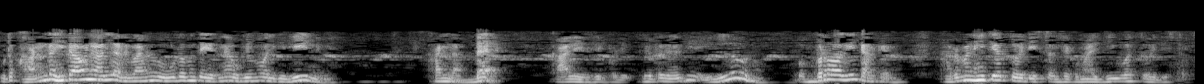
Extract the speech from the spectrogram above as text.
උට කණ්ඩ හිටවනේ අල්ලන්නේ. බලන්න ඌටම තේරෙන්නේ උගෙම වලිගය ගිහින්නේ. කණ්ඩ බෑ. කාලේ ඉතින් පොඩි දෙපදෙනදී ඉල්ලවනවා. බොබ්බර වගේ කරකිනවා. කර්මන හිතියත් ওই ඩිස්ටන්ස් එකමයි ජීවත් ওই ඩිස්ටන්ස්.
